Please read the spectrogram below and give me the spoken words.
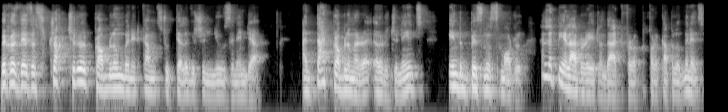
because there's a structural problem when it comes to television news in India. And that problem originates in the business model. And let me elaborate on that for, for a couple of minutes.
